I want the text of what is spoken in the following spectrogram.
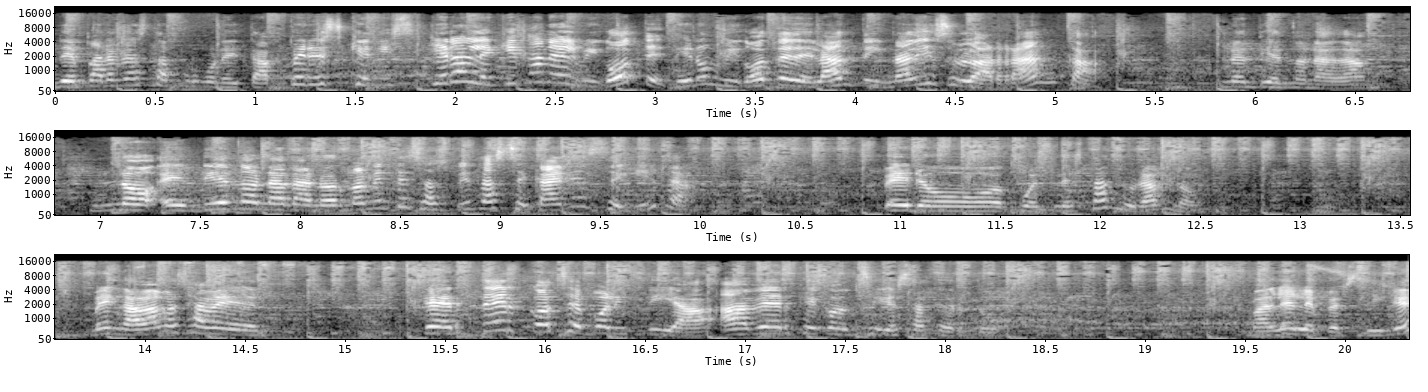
de parar a esta furgoneta. Pero es que ni siquiera le quitan el bigote. Tiene un bigote delante y nadie se lo arranca. No entiendo nada. No entiendo nada, normalmente esas piezas se caen enseguida. Pero pues le están durando. Venga, vamos a ver. Tercer coche policía. A ver qué consigues hacer tú. Vale, le persigue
